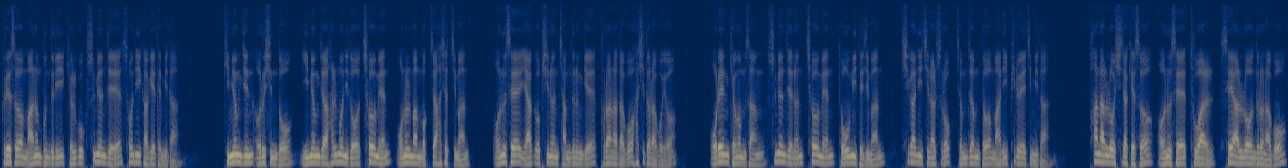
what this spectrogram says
그래서 많은 분들이 결국 수면제에 손이 가게 됩니다. 김영진 어르신도 이명자 할머니도 처음엔 오늘만 먹자 하셨지만 어느새 약 없이는 잠드는 게 불안하다고 하시더라고요. 오랜 경험상 수면제는 처음엔 도움이 되지만 시간이 지날수록 점점 더 많이 필요해집니다. 한 알로 시작해서 어느새 두 알, 세 알로 늘어나고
